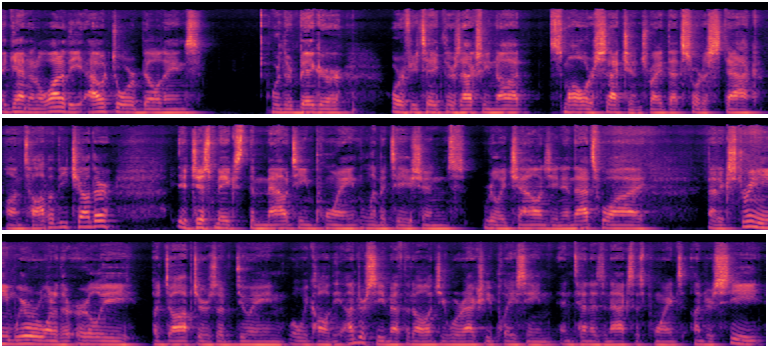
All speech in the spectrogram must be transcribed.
Again, in a lot of the outdoor buildings where they're bigger, or if you take, there's actually not smaller sections, right, that sort of stack on top of each other. It just makes the mounting point limitations really challenging. And that's why at Extreme, we were one of the early adopters of doing what we call the underseat methodology. We're actually placing antennas and access points under seat.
